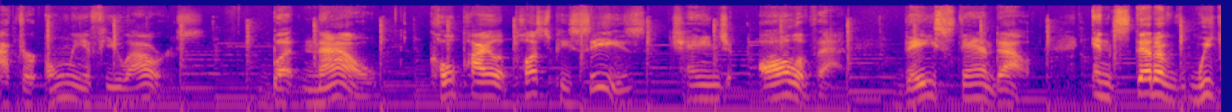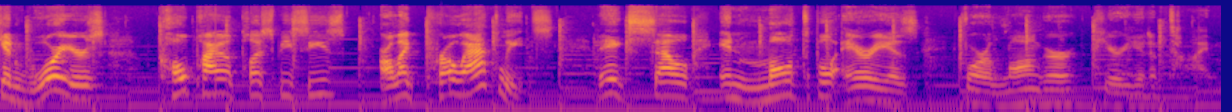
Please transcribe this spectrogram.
after only a few hours. But now, Copilot Plus PCs change all of that. They stand out. Instead of weekend warriors, Copilot Plus PCs are like pro athletes. They excel in multiple areas for a longer period of time.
